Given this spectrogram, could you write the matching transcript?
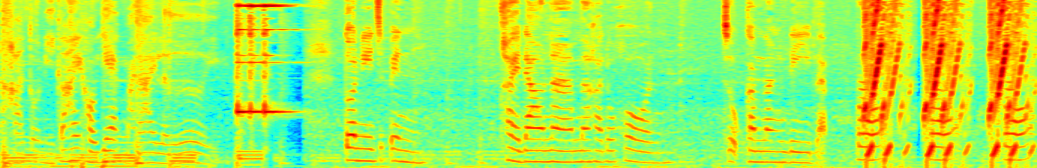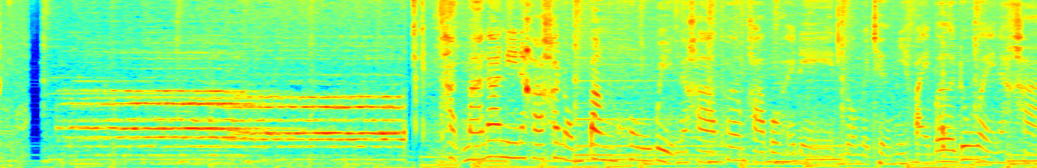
นะคะ ตัวนี้ก็ให้เขาแยกมาได้เลย ตัวนี้จะเป็นไข่ดาวน้ำนะคะ ทุกคนจุกกำลังดีแบบปรดโปรดโปร ด้านนี้นะคะ ขนมปังโฮลวีตนะคะ เพิ่มคาร์โบไฮเดรตรวมไปถึงมีไฟเบอร์ด้วยนะคะ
